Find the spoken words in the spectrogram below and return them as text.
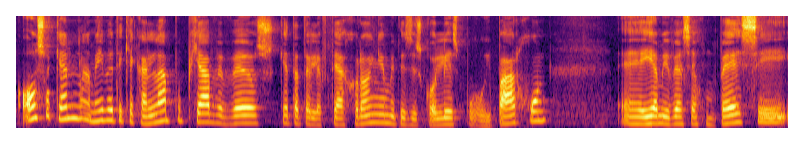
όσο και αν αμείβεται και καλά, που πια βεβαίως και τα τελευταία χρόνια με τις δυσκολίες που υπάρχουν, ε, οι αμοιβές έχουν πέσει,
